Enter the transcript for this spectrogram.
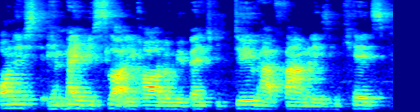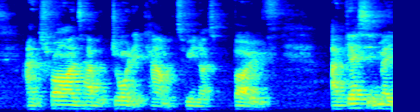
honest, it may be slightly hard when we eventually do have families and kids, and trying to have a joint account between us both. I guess it may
